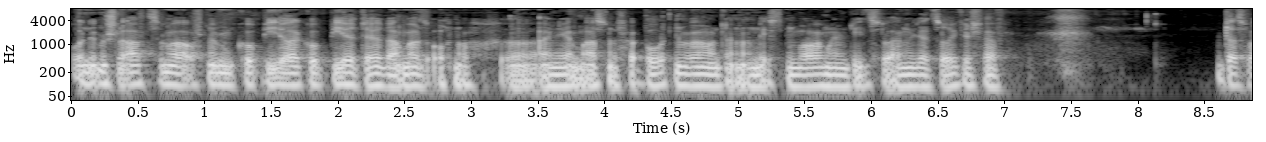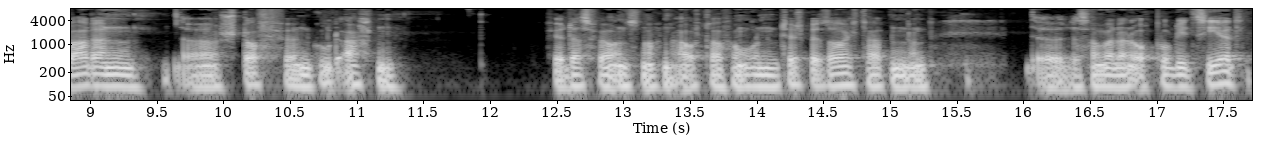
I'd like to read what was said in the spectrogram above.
und im Schlafzimmer auf einem Kopierer kopiert, der damals auch noch äh, einigermaßen verboten war und dann am nächsten Morgen mit dem Dienstwagen wieder zurückgeschafft. Das war dann äh, Stoff für ein Gutachten für das wir uns noch einen Auftrag vom runden Tisch besorgt hatten. Und das haben wir dann auch publiziert,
